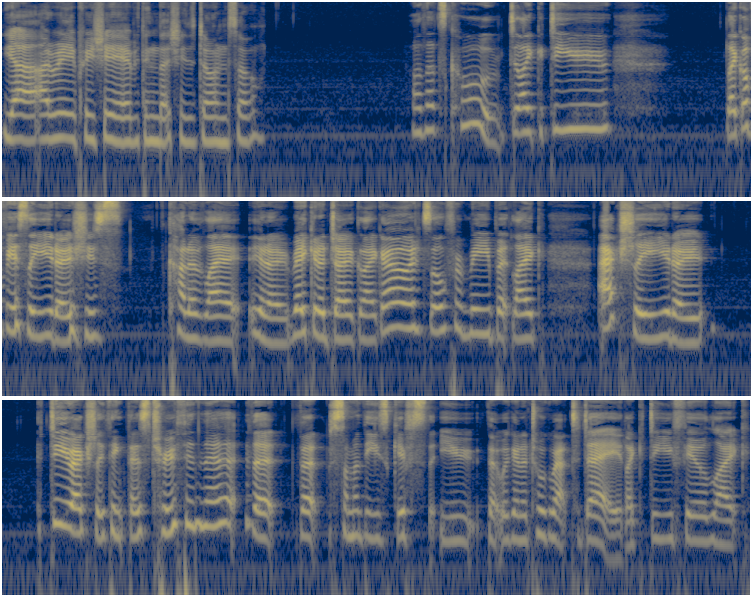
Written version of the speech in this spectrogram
yeah, I really appreciate everything that she's done. So Oh, that's cool. Do, like, do you like? Obviously, you know, she's kind of like you know making a joke, like, "Oh, it's all for me," but like, actually, you know, do you actually think there's truth in there that that some of these gifts that you that we're going to talk about today, like, do you feel like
